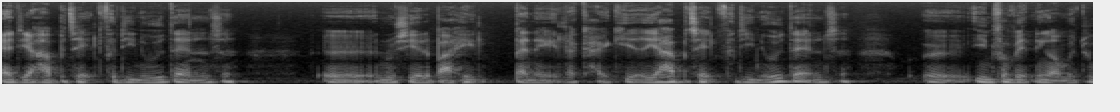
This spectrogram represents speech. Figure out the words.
at jeg har betalt for din uddannelse. Øh, nu siger jeg det bare helt banalt og karikeret. Jeg har betalt for din uddannelse, øh, i en forventning om, at du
